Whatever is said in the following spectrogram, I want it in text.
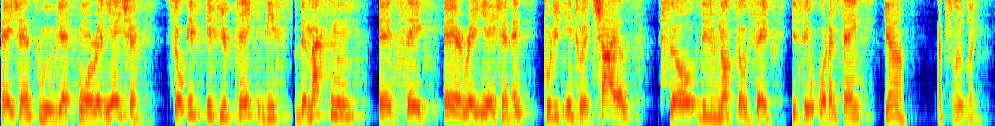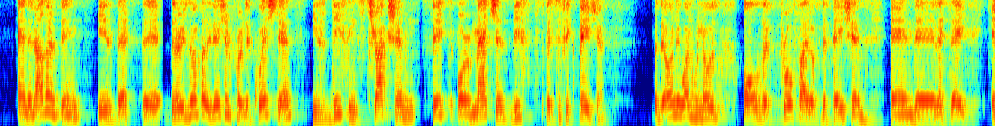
patient will get more radiation. So if if you take this the maximum uh, safe uh, radiation and put it into a child, so this is not so safe. You see what I'm saying? Yeah, absolutely. And another thing is that uh, there is no validation for the question: Is this instruction fit or matches this specific patient? but the only one who knows all the profile of the patient and uh, let's say uh,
